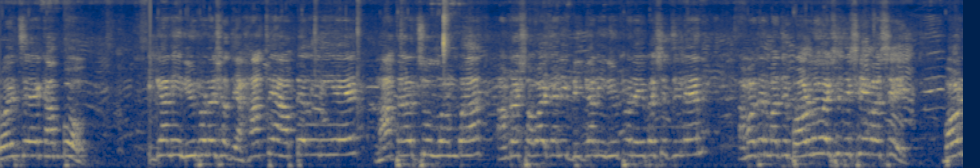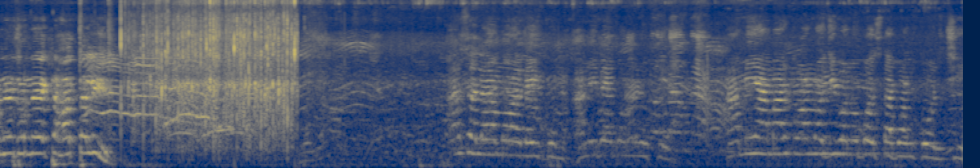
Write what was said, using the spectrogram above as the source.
রয়েছে কাব্য। বিজ্ঞানী নিউটনের সাথে হাতে আপেল নিয়ে মাথার চুল লম্বা আমরা সবাই জানি বিজ্ঞানী নিউটন এই পাশে ছিলেন। আমাদের মাঝে বর্ণ এসেছে সেই পাশে। বর্ণের জন্য একটা হাততালি। আসসালামু আলাইকুম আমি বেগম রুকিয়া। আমি আমার কর্মজীবন উপস্থাপন করছি।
